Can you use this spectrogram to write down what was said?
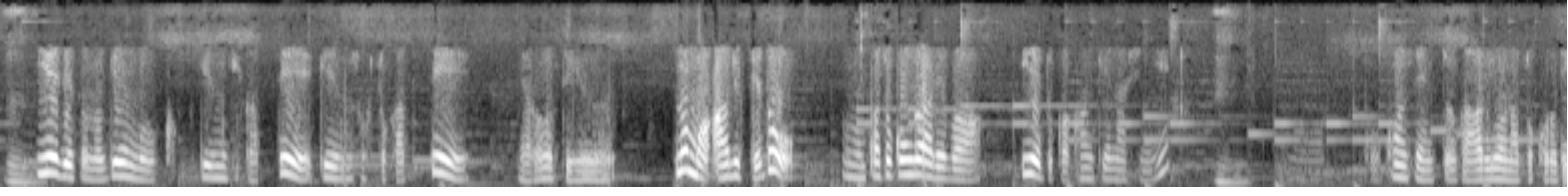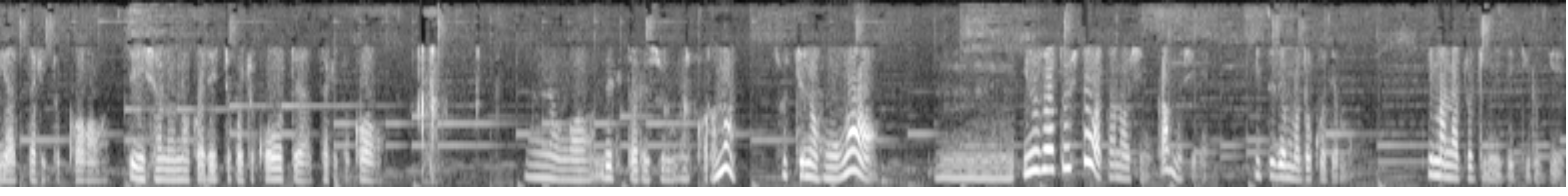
うん。家でそのゲームを、ゲーム機買って、ゲームソフト買って、やろうっていうのもあるけど、うん、パソコンがあれば、家とか関係なしに、うん。こうコンセントがあるようなところでやったりとか、電車の中でちょこちょこっとやったりとか、そういうのができたりするからな。そっちの方が、うーん、ユーザーとしては楽しいかもしれん。いつでもどこでも。暇な時にできるゲーム。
